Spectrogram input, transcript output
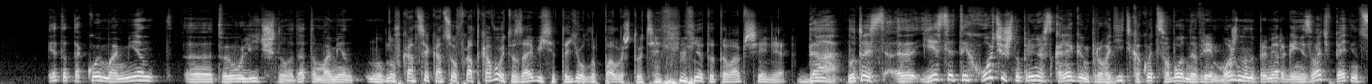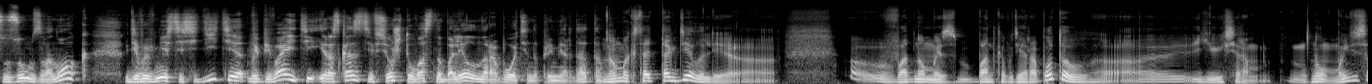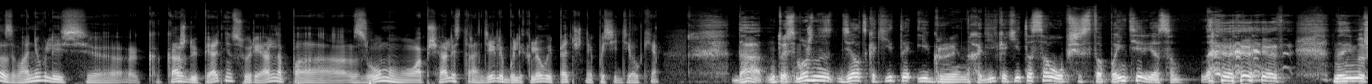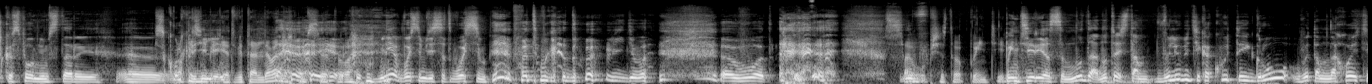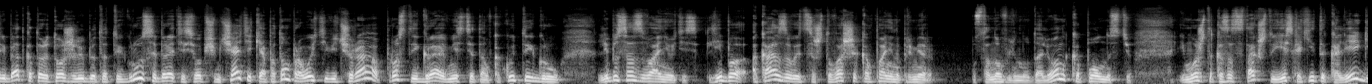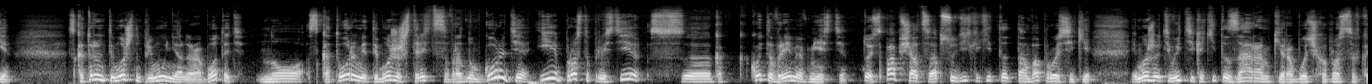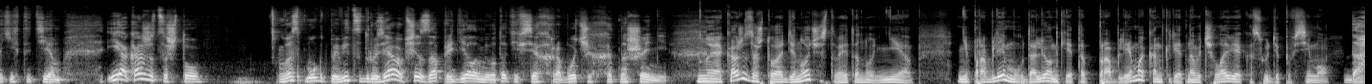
это такой момент э, твоего личного, да, там момент. Ну, ну, в конце концов, от кого это зависит-то, елы-палы, что у тебя нет этого общения? Да, ну, то есть, э, если ты хочешь, например, с коллегами проводить какое-то свободное время, можно, например, организовать в пятницу зум-звонок, где вы вместе сидите, выпиваете и рассказываете все, что у вас наболело на работе, например, да, там. Ну, мы, кстати, так делали в одном из банков, где я работал UX, ну, мы созванивались э, каждую пятницу реально по Zoom, общались, трандели, были клевые пятничные посиделки. Да, ну то есть можно делать какие-то игры, находить какие-то сообщества по интересам. Ну, немножко вспомним старые... Э, Сколько тебе лет, Виталий? Давай начнем с этого. Мне 88 в этом году, видимо. Вот. Сообщество по интересам. По интересам, ну да. Ну, то есть, там вы любите какую-то игру, вы там находите ребят, которые тоже любят эту игру, собираетесь в общем чатике, а потом проводите вечера, просто играя вместе там в какую-то игру. Либо созваниваетесь, либо оказывается, что в вашей компании, например, установлена удаленка полностью. И может оказаться так, что есть какие-то коллеги, с которыми ты можешь напрямую не работать, но с которыми ты можешь встретиться в родном городе и просто провести с, какое-то время вместе. То есть пообщаться, обсудить какие-то там вопросики. И может быть выйти какие-то за рамки рабочих вопросов, каких-то тем. И окажется, что у вас могут появиться друзья вообще за пределами вот этих всех рабочих отношений. Ну и окажется, что одиночество это ну, не, не проблема удаленки, это проблема конкретного человека, судя по всему. Да.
